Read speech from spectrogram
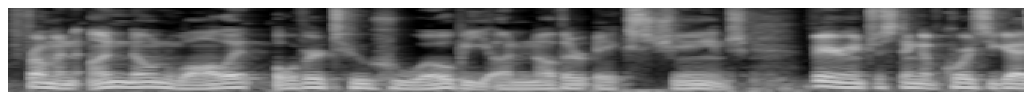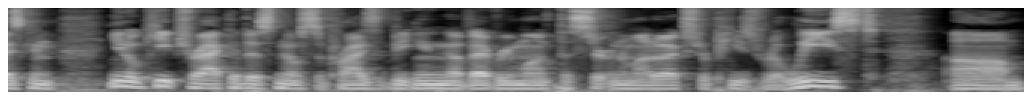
from an unknown wallet over to Huobi, another exchange. Very interesting. Of course, you guys can, you know, keep track of this. No surprise, at the beginning of every month, a certain amount of XRP is released. Um,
